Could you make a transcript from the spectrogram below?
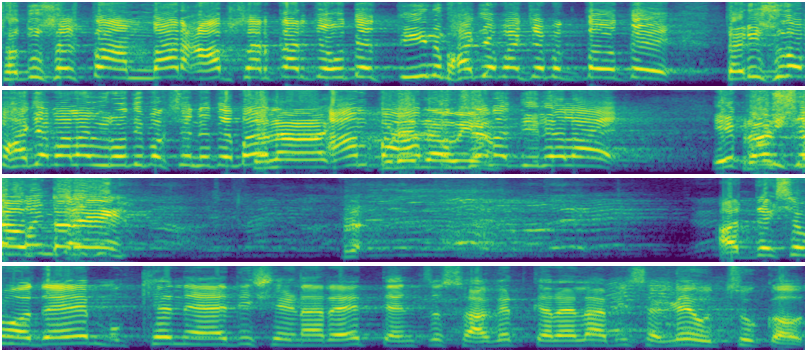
सदुसष्ट आमदार आप सरकारचे होते. तीन भाजपाचे फक्त होते. तरी सुद्धा भाजपाला विरोधी पक्ष नेते आम. पक्षानं दिलेला आहे. प्रश्न एकोणीसशे अध्यक्ष महोदय मुख्य न्यायाधीश येणार आहेत. त्यांचं स्वागत करायला आम्ही सगळे उत्सुक आहोत.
